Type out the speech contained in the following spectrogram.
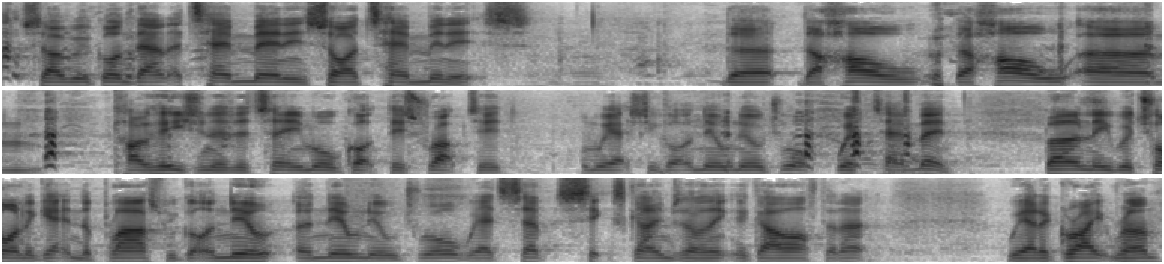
so we've gone down to ten men inside ten minutes. The the whole the whole um, cohesion of the team all got disrupted, and we actually got a nil nil draw with ten men. Burnley were trying to get in the playoffs. We got a nil a nil nil draw. We had seven, six games I think to go after that. We had a great run,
